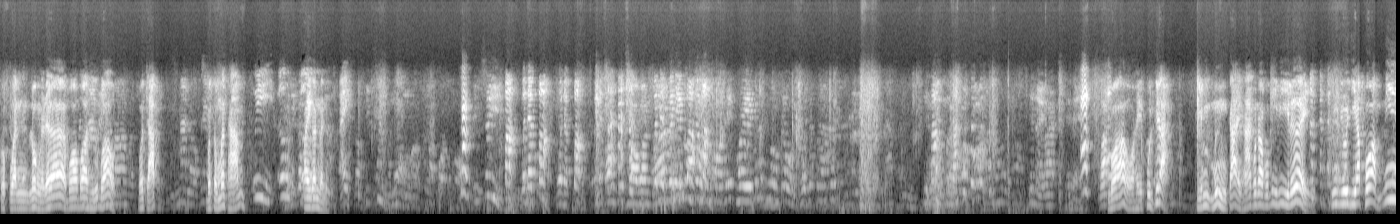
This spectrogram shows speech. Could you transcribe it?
ตัวปวนลงแล้วเด้อบ่บ่ถือบ่เอาบ่จับบ่ต้องมาถามอุ้ยเอ้าไปก่อนบัดนี้ไปปักบ่ได้ปักบ่ได้ปักบ่ ได้ปักบ่ได้บ่ได้ปักปักปักบ่บ่เอาให้พุ่นพี่ล่ะทิมมึงใจ่หาคนเราบ่มีวี่เลยมึงอยู่เหยียบพร้อม นี่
